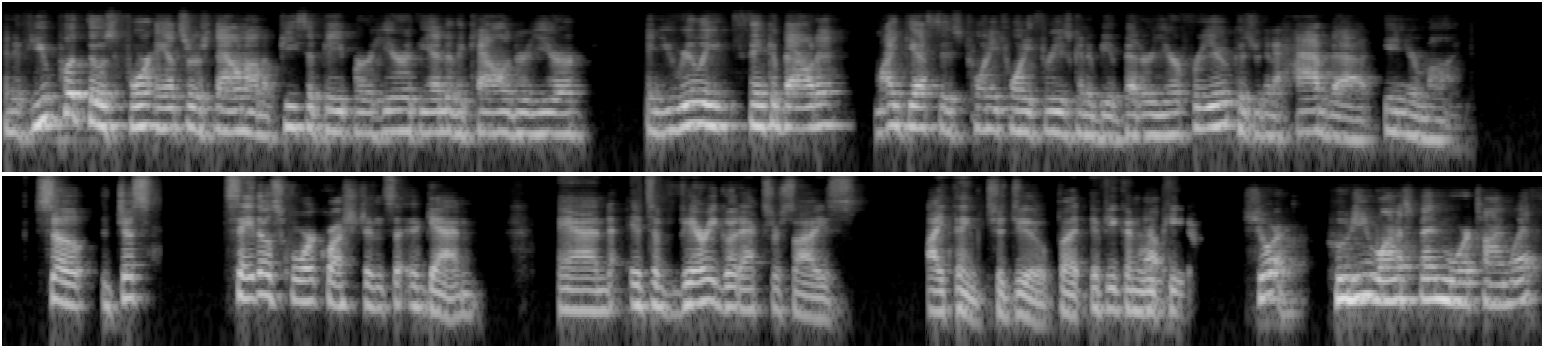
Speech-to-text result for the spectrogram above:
And if you put those four answers down on a piece of paper here at the end of the calendar year, and you really think about it, my guess is 2023 is going to be a better year for you because you're going to have that in your mind. So just say those four questions again. And it's a very good exercise, I think, to do. But if you can yep. repeat them. Sure. Who do you want to spend more time with?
